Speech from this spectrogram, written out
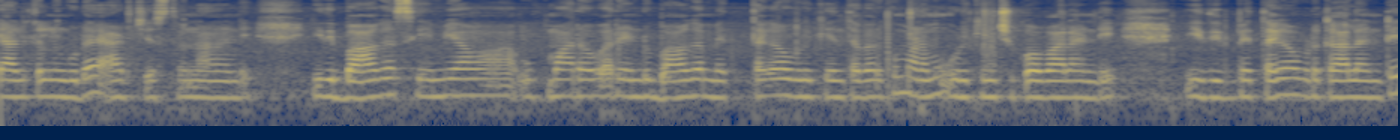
యాలకలను కూడా యాడ్ చేస్తున్నానండి. ఇది బాగా సేమియా ఉప్మా రవ్వ రెండు బాగా మెత్తగా ఉడికేంత వరకు మనం ఉడికించుకోవాలండి. ఇది మెత్తగా ఉడకాలంటే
